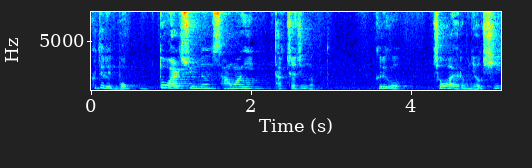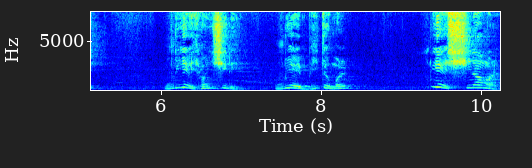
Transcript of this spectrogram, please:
그들이 목도할 수 있는 상황이 닥쳐진 겁니다. 그리고 저와 여러분 역시 우리의 현실이 우리의 믿음을 우리의 신앙을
